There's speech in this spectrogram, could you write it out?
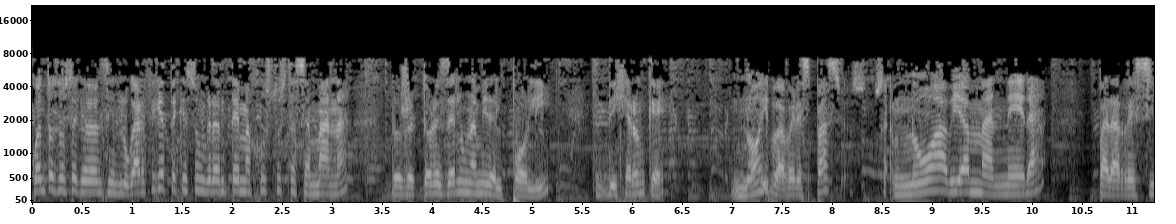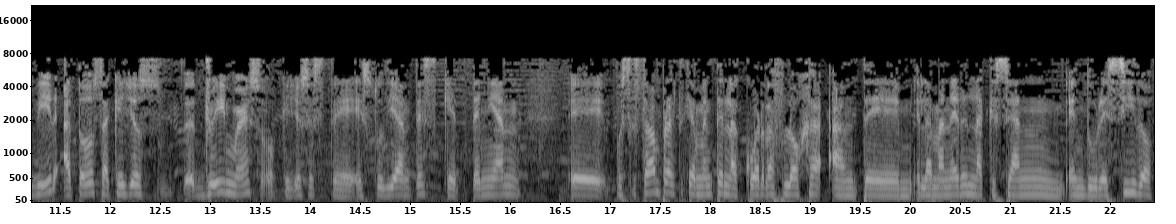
¿Cuántos no se quedan sin lugar? Fíjate que es un gran tema. Justo esta semana, los rectores del UNAM y del POLI dijeron que no iba a haber espacios. O sea, no había manera para recibir a todos aquellos eh, dreamers o aquellos este, estudiantes que tenían eh, pues que estaban prácticamente en la cuerda floja ante la manera en la que se han endurecido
